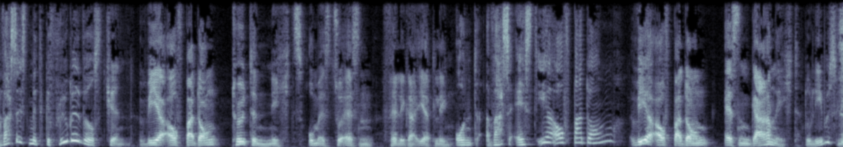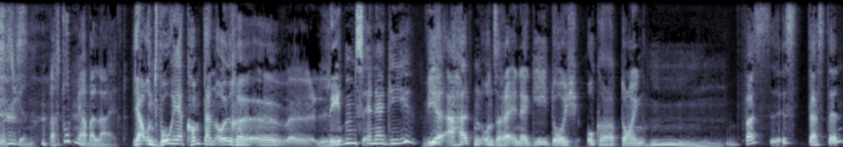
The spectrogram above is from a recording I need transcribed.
Was ist mit Geflügelwürstchen? Wir auf Badong töten nichts, um es zu essen, fälliger Erdling. Und was esst ihr auf Badong? Wir auf Badong essen gar nicht. Du liebes Lieschen, das tut mir aber leid. Ja, und woher kommt dann eure äh, Lebensenergie? Wir erhalten unsere Energie durch Ukrdoing. Was ist das denn?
